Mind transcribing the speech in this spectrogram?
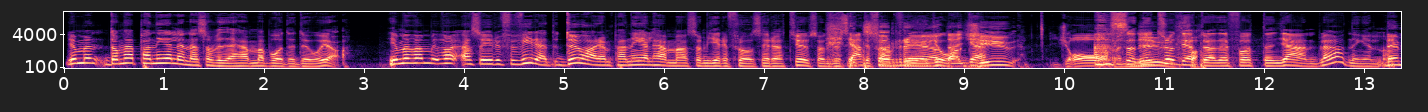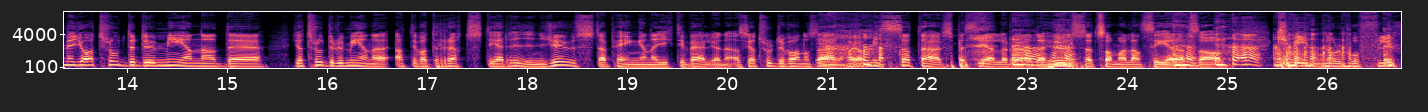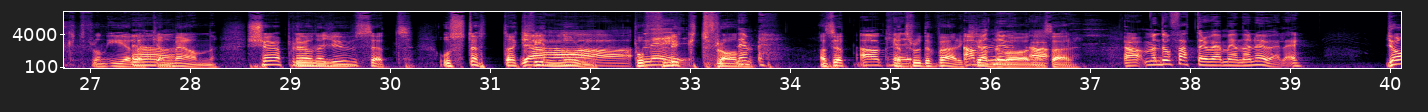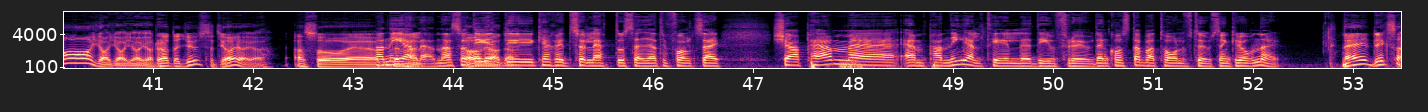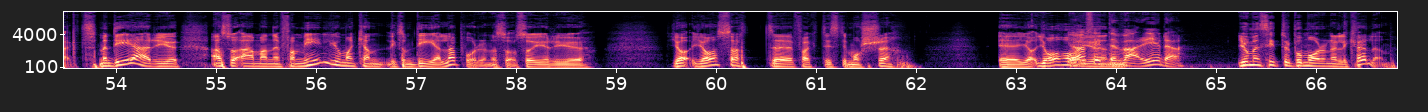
Ja men de här panelerna som vi har hemma, både du och jag. Ja men vad, vad, alltså är du förvirrad? Du har en panel hemma som ger ifrån sig rött ljus om du sitter Alltså framför och ljus! Ja, Alltså men nu nu trodde jag att du hade fått en hjärnblödning eller något. Nej men jag trodde du menade Jag trodde du menade att det var ett rött stearinljus där pengarna gick till väljarna. Alltså jag trodde det var något så här, Ja. har jag missat det här speciella röda huset som har lanserats av kvinnor på flykt från elaka Ja. män. Köp röda ljuset och stötta kvinnor Jaha, på nej. flykt från... Nej, Alltså jag, Okej. jag trodde verkligen Ja, nu- det var ja. så här. Ja men då fattar du vad jag menar nu eller? Ja, ja, ja, ja, ja, röda ljuset, ja, ja, ja. Alltså, eh, Panelen. här- Alltså ja, det, röda. det är kanske inte så lätt att säga till folk så här. Köp hem eh, en panel till din fru. Den kostar bara 12 000 kronor. Nej, det är exakt. Men det är ju, alltså är man en familj och man kan liksom dela på den och så, så är det ju... Jag, jag satt eh, faktiskt i morse. Eh, jag, jag har Jag sitter en... varje dag. Jo, men sitter du på morgonen eller kvällen?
